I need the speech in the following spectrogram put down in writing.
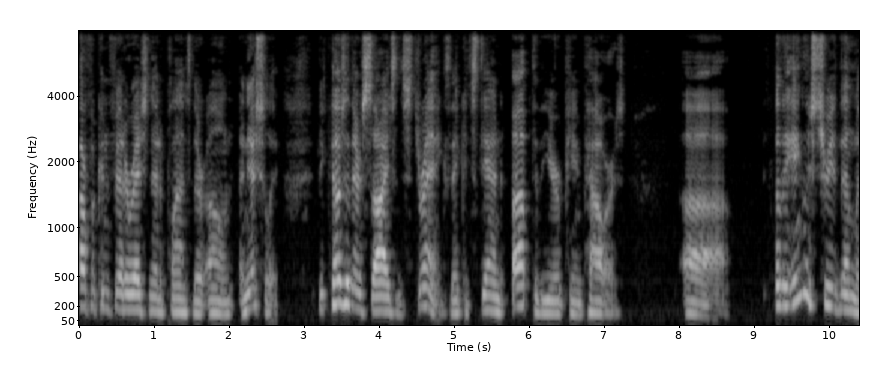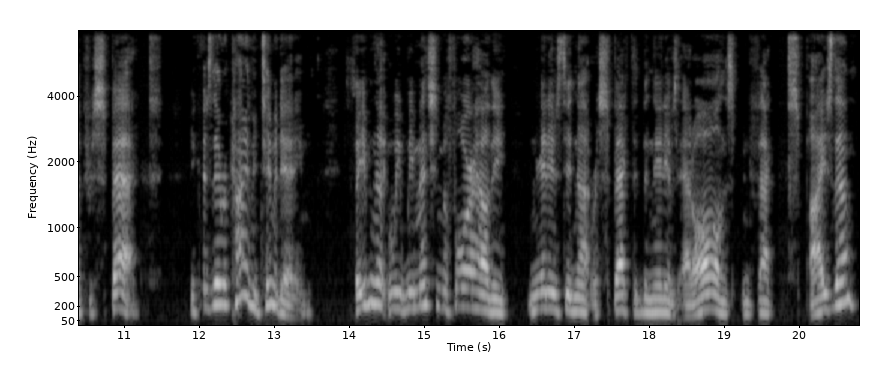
powerful confederation that had plans of their own initially. Because of their size and strength, they could stand up to the European powers. Uh, so the English treated them with respect because they were kind of intimidating. So even though we, we mentioned before how the natives did not respect the natives at all and in fact despised them,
